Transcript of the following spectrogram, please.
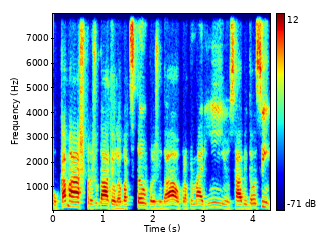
o Camacho para ajudar, tem o Léo Batistão para ajudar, o próprio Marinho, sabe? Então, assim,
